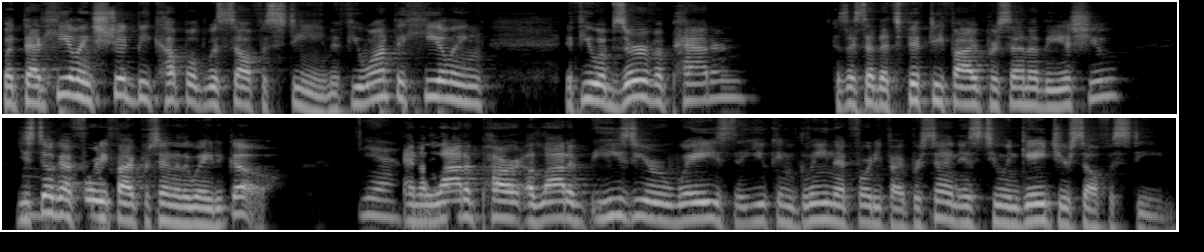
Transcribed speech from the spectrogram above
But that healing should be coupled with self esteem. If you want the healing, if you observe a pattern, as I said, that's 55% of the issue, you still got 45% of the way to go. Yeah. And a lot of part, a lot of easier ways that you can glean that 45% is to engage your self esteem.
